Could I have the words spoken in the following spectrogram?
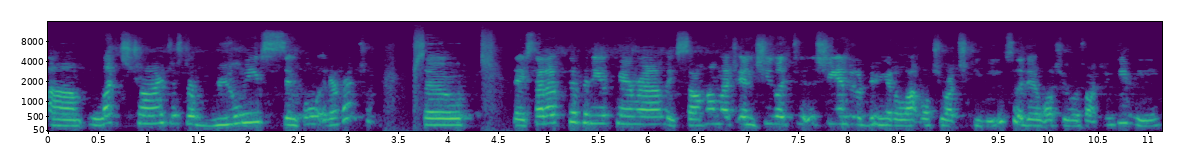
um, let's try just a really simple intervention. So they set up the video camera. They saw how much, and she like she ended up doing it a lot while she watched TV. So they did it while she was watching TV.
